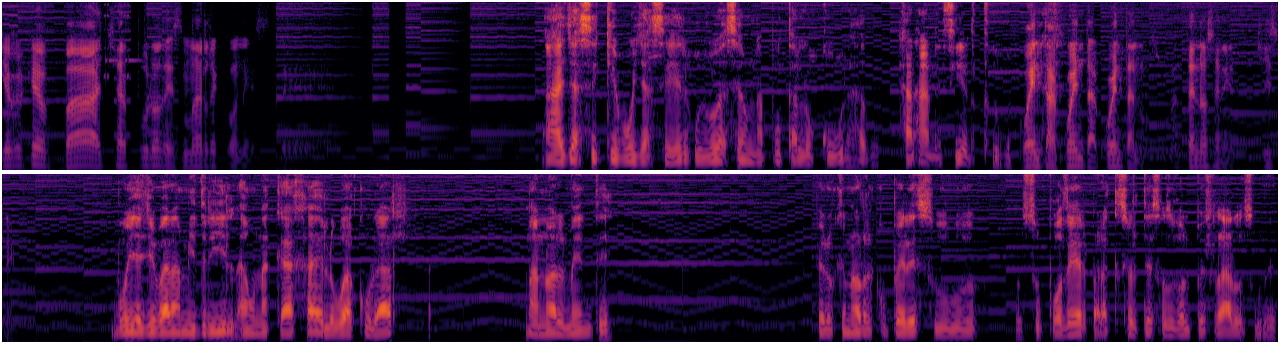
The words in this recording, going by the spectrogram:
Yo creo que va a echar puro desmadre con este. Ah, ya sé qué voy a hacer, güey. Voy a hacer una puta locura, güey. Ah, no es cierto. Cuenta, cuenta, cuéntanos. Manténnos en el chisme. Voy a llevar a mi drill a una caja y lo voy a curar manualmente. Pero que no recupere su, su poder para que suelte esos golpes raros, güey.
